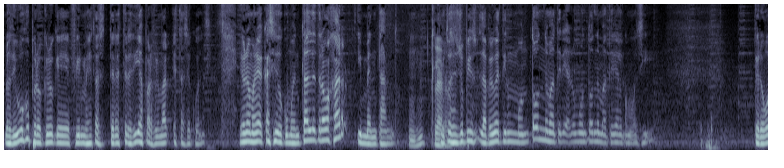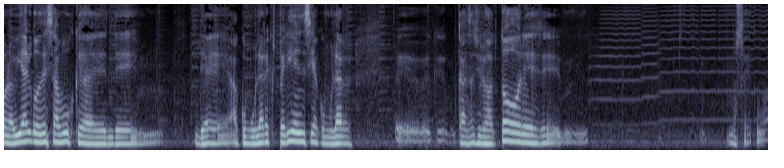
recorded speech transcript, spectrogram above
los dibujos, pero creo que filmes estas, tenés tres días para filmar esta secuencia. Es una manera casi documental de trabajar, inventando. Claro. Entonces yo pienso, la película tiene un montón de material, un montón de material como así. Pero bueno, había algo de esa búsqueda de, de- de, acumular experiencia, acumular eh, cansancio de los actores, eh, no sé, como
